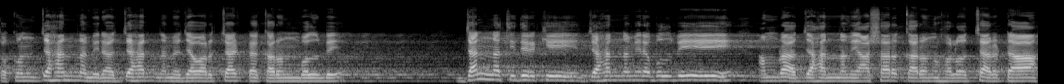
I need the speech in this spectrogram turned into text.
তখন জাহান নামীরা জাহান নামে যাওয়ার চারটা কারণ বলবে। জান্নাতীদেরকে জাহান্নামীরা বলবে, আমরা জাহান্নামে আসার কারণ হলো চারটা।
